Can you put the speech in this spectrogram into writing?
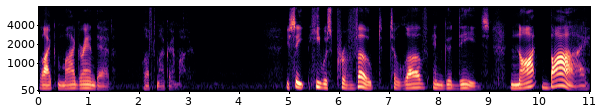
like my granddad loved my grandmother. You see, he was provoked to love and good deeds, not by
